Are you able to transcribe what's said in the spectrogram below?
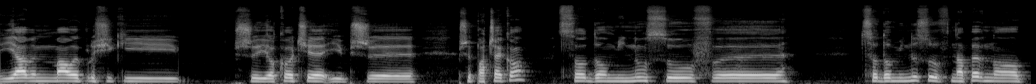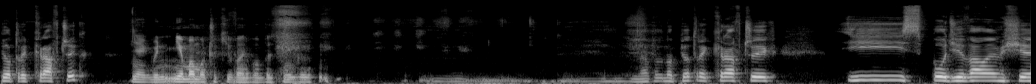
ja bym małe plusiki przy Jokocie i przy, przy Paczeko. Co do minusów, yy, co do minusów na pewno Piotrek Krawczyk. Nie, jakby nie mam oczekiwań wobec niego. Na pewno Piotrek Krawczyk i spodziewałem się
